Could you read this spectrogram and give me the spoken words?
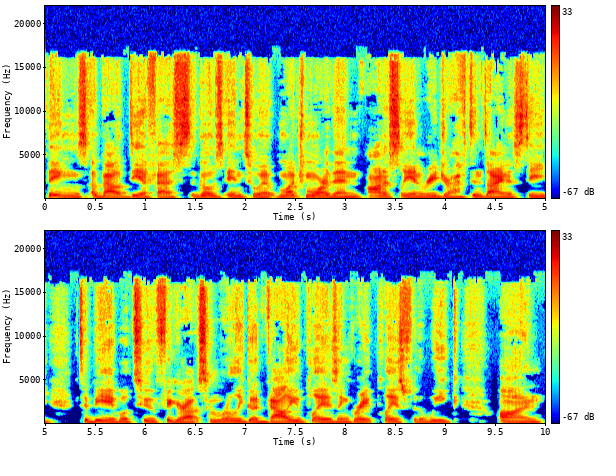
things about DFS goes into it much more than honestly in redraft and dynasty to be able to figure out some really good value plays and great plays for the week on.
